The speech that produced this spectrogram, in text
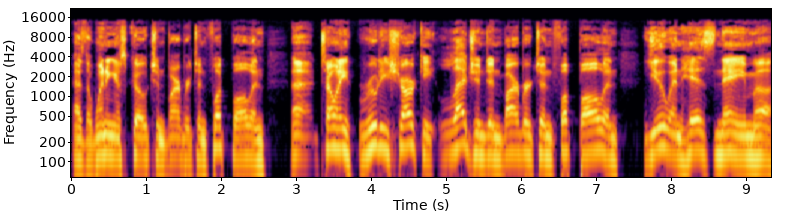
as the winningest coach in Barberton football. And uh, Tony, Rudy Sharkey, legend in Barberton football, and you and his name uh,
